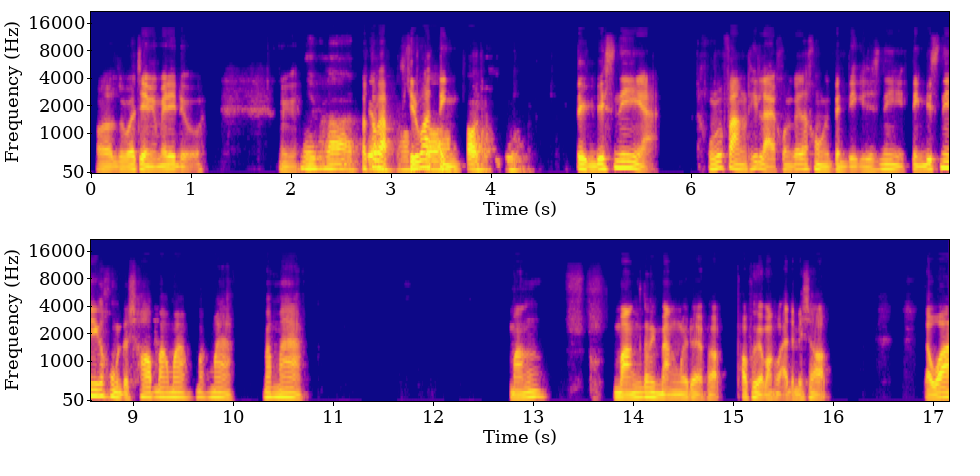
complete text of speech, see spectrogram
เพราะรู้ว่าเจมยังไม่ได้ดูไม่พลาดแล้วก็แบบคิดว่าติ่งต่อคิวติ่งดิสนีย์อะคุณผู้ฟังที่หลายคนก็จะคงเป็นติ่งดิสนีย์ติ่งดิสนีย์ก็คงจะชอบมากมากมากมากมาก มากมั้งมั้งต้องมีมั้งไว้ด้วยเพราะเพราะเผื่อบางคนอาจจะไม่ชอบ แต่ว่า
